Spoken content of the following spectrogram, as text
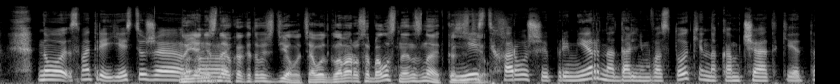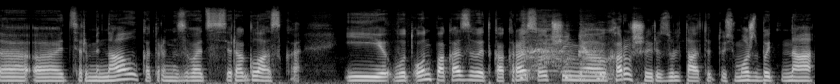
Но смотри, есть уже... Но я не э, знаю, как этого сделать. А вот глава Росрыболовства, наверное, знает, как есть сделать. Есть хороший пример на Дальнем Востоке, на Камчатке. Это э, терминал, который называется «Сероглазка». И вот он показывает как раз очень э, хорошие результаты. То есть, может быть, на,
